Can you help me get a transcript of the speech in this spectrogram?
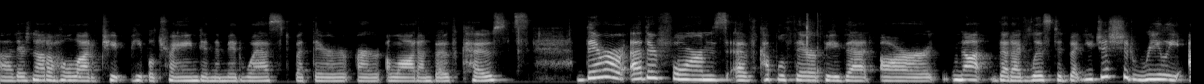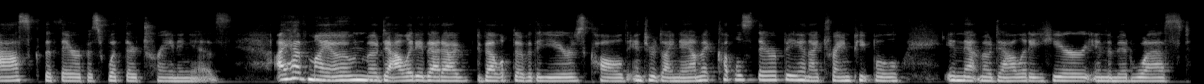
uh, there's not a whole lot of people trained in the Midwest, but there are a lot on both coasts. There are other forms of couple therapy that are not that I've listed, but you just should really ask the therapist what their training is. I have my own modality that I've developed over the years called interdynamic couples therapy, and I train people in that modality here in the Midwest.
